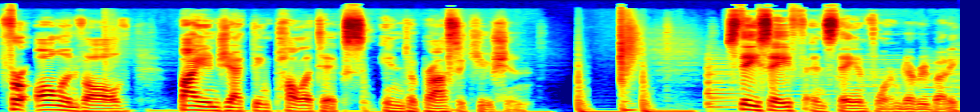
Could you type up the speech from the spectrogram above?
for all involved by injecting politics into prosecution. Stay safe and stay informed, everybody.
